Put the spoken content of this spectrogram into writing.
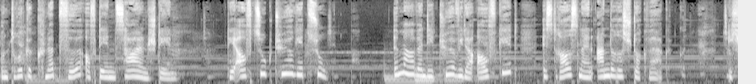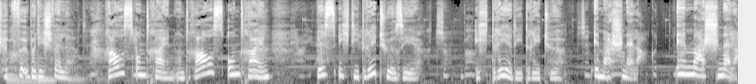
und drücke Knöpfe, auf denen Zahlen stehen. Die Aufzugtür geht zu. Immer wenn die Tür wieder aufgeht, ist draußen ein anderes Stockwerk. Ich hüpfe über die Schwelle. Raus und rein und raus und rein, bis ich die Drehtür sehe. Ich drehe die Drehtür. Immer schneller. Immer schneller.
